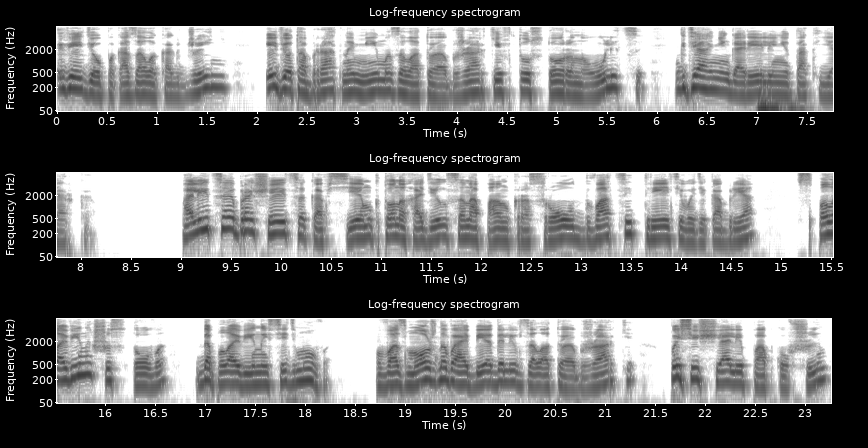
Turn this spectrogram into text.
Видео показало, как Джейни идет обратно мимо золотой обжарки в ту сторону улицы, где они горели не так ярко. Полиция обращается ко всем, кто находился на Панкрас-Роуд 23 декабря с половины шестого до половины седьмого. Возможно, вы обедали в золотой обжарке, посещали паб-кувшин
